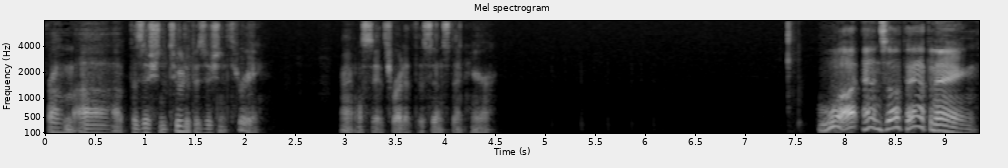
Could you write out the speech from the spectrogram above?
from uh, position two to position three. All right, we'll say it's right at this instant here. What ends up happening?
